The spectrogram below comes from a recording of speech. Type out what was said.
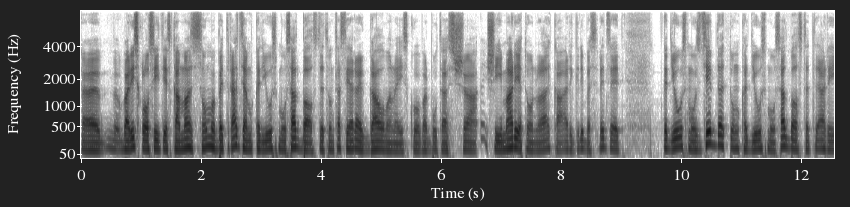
Var izklausīties kā maza summa, bet redzam, ka jūs mūs atbalstat, un tas ir arī galvenais, ko varbūt tās šā, šī marietona laikā arī gribas redzēt, kad jūs mūs dzirdat un kad jūs mūs atbalstat arī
